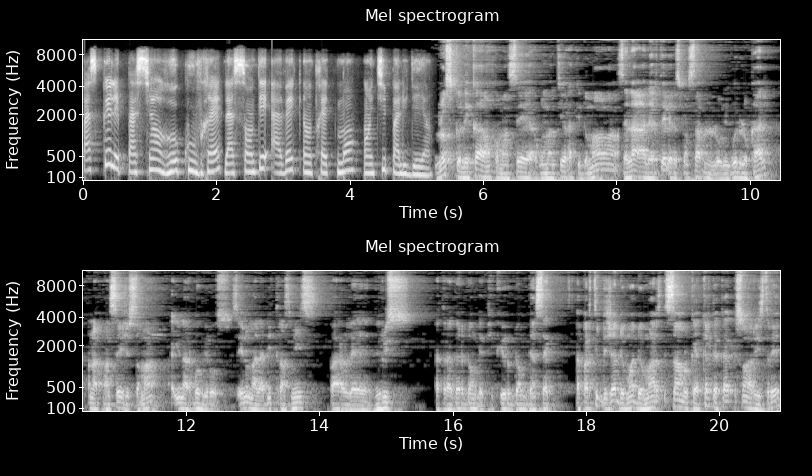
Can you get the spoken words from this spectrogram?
parce que les patients recouvraient la santé avec un traitement antipaludéen. Lorsque les cas ont commencé à augmenter rapidement, cela a alerté les responsables au niveau local. On a pensé justement à une arbovirose. C'est une maladie transmise par les virus à travers donc des piqûres d'insectes. À partir déjà du mois de mars, il semble qu'il y a quelques cas qui sont enregistrés,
